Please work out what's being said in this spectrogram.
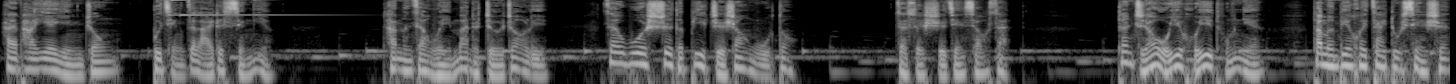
害怕夜影中不请自来的形影，他们在帷幔的褶皱里，在卧室的壁纸上舞动，在随时间消散。但只要我一回忆童年，他们便会再度现身。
